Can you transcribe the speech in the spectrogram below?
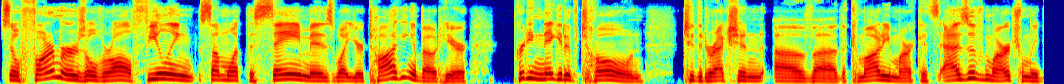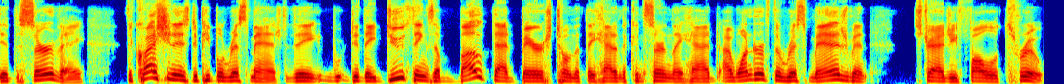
So farmers overall feeling somewhat the same as what you're talking about here. Pretty negative tone to the direction of uh, the commodity markets as of March when we did the survey. The question is, do people risk manage? Did they did they do things about that bearish tone that they had and the concern they had? I wonder if the risk management strategy followed through.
